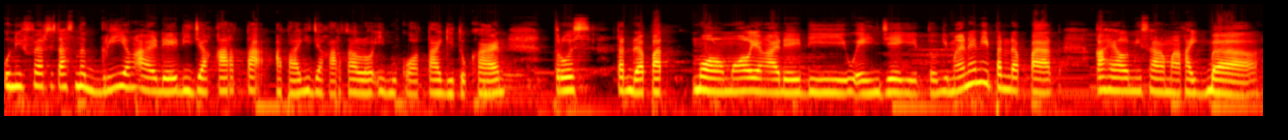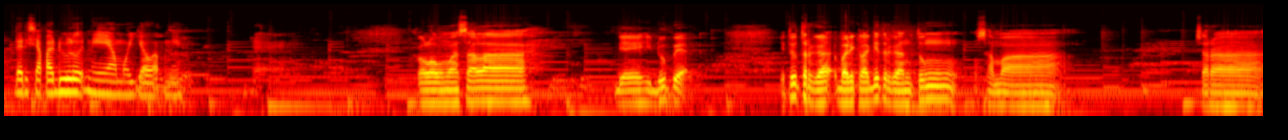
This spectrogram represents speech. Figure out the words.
universitas negeri yang ada di Jakarta, apalagi Jakarta loh ibu kota gitu kan. Terus terdapat mall-mall yang ada di UNJ gitu. Gimana nih pendapat Kak Helmi sama Kak Iqbal? Dari siapa dulu nih yang mau jawab nih? Kalau masalah biaya hidup ya, itu terga balik lagi tergantung sama cara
